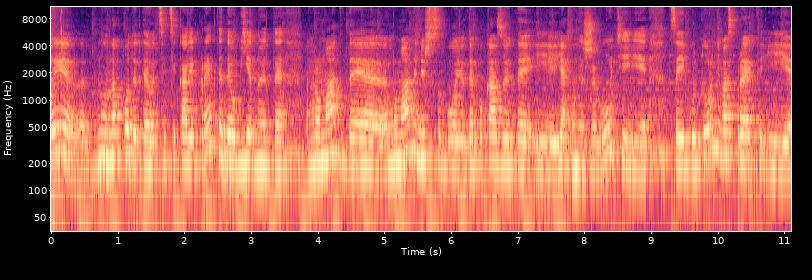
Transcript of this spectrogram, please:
ви е, ну, знаходите оці цікаві проекти, де об'єднуєте громад, де громади між собою, де показуєте і як вони живуть, і це і культурні у вас проекти, і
